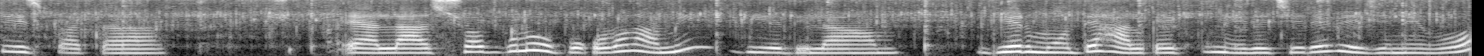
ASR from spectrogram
তেজপাতা, এলাচ, সবগুলো উপকরণ আমি দিয়ে দিলাম। ঘিয়ের মধ্যে হালকা একটু নেড়ে চেড়ে ভেজে নেব।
